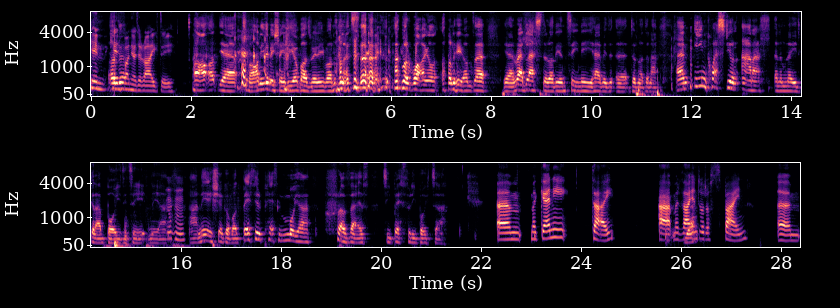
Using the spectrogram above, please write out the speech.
cyn, cyn ffonio dy raig di. O, oh, ie, yeah, o'n i ddim eisiau i ddiobod, really, bod yn honest. Pa mor wael o'n i, ond, e, ie, uh, yeah, Red Leicester oedd i'n tŷ ni hefyd e, uh, dyrnod yna. Um, un cwestiwn arall yn ymwneud gyda bwyd i ti, Nia, mm -hmm. a ni eisiau gwybod, beth yw'r peth mwyaf rhyfedd ti byth wedi bwyta? Um, mae gen i dau, a mae'r ddau yeah. yn dod o Sbaen, um,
